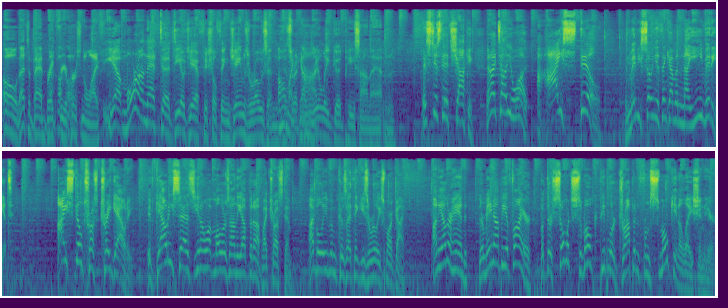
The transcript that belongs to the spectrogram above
Oh, that's a bad break for your personal life. Yeah, more on that uh, DOJ official thing. James Rosen Oh, has written God. a really good piece on that, and it's just it's shocking. And I tell you what, I, I still, and maybe some of you think I'm a naive idiot. I still trust Trey Gowdy. If Gowdy says, you know what, Mueller's on the up and up, I trust him. I believe him because I think he's a really smart guy. On the other hand, there may not be a fire, but there's so much smoke, people are dropping from smoke inhalation here.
